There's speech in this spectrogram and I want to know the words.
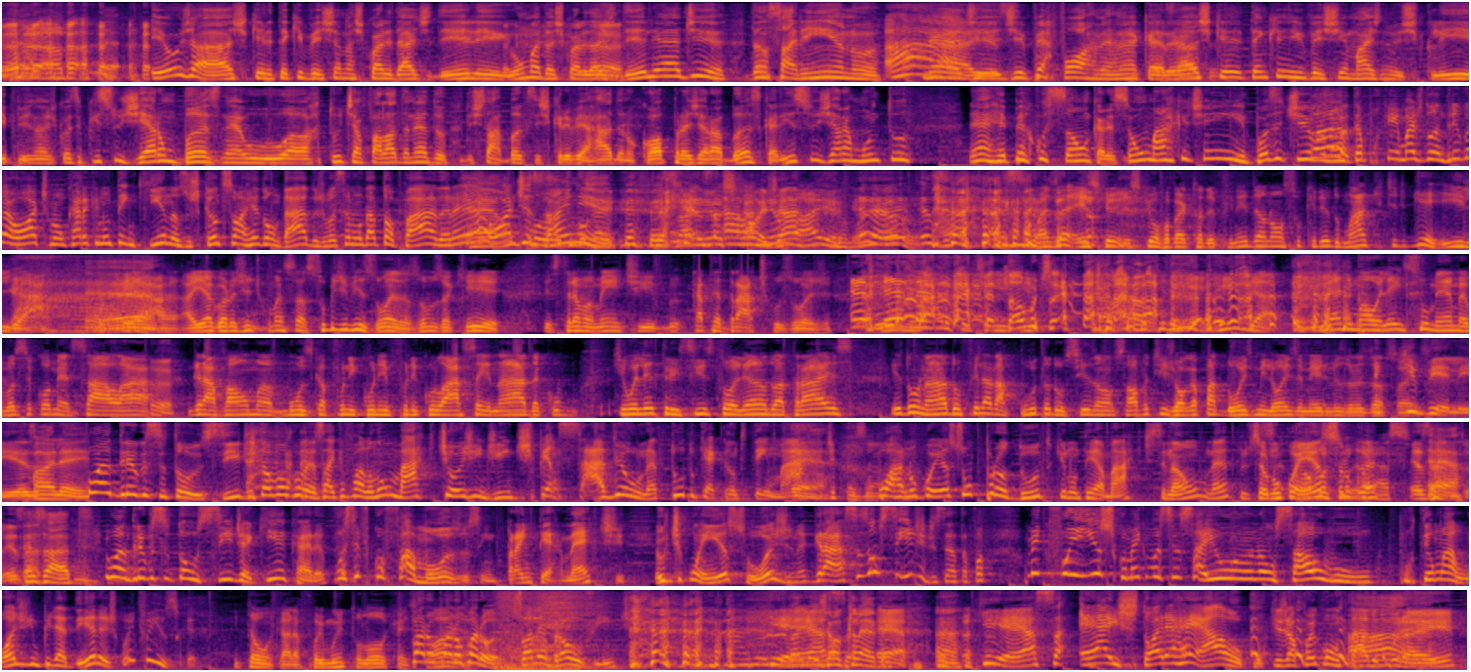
eu já acho que ele tem que investir nas qualidades dele. Uma das qualidades dele é de dançarino, Ah, né? De, de performer, né, cara? Eu Exato. acho que ele tem que investir mais nos clipes, nas coisas, porque isso gera um buzz, né? O Arthur tinha falado, né, do, do Starbucks escrever errado no copo pra gerar buzz, cara. Isso gera muito. Né, repercussão, cara. Isso é um marketing positivo, Claro, né? até porque a imagem do Andrigo é ótima. É um cara que não tem quinas, os cantos são arredondados, você não dá topada, né? É, É, ótimo. design divulgar- perfeito. Design. Niemeyer, É, é, exato. Mas é isso que, isso que o Roberto tá definindo é o nosso querido marketing de guerrilha. Porque a- aí agora a gente começa as subdivisões. Nós somos aqui extremamente catedráticos hoje. É mesmo marketing. Estamos- Marketing de guerrilha. E animal, ele é isso mesmo. É você começar lá, gravar uma música funicuni funicular sem nada. Com, tinha um eletricista olhando atrás. E do nada, o filho da puta do Cisa não salva te joga pra 2 milhões e meio de visualizações. Que beleza. Olha aí. O Rodrigo citou o Cid, então vamos começar aqui falando um marketing hoje em dia indispensável, né? Tudo que é canto tem marketing. exato. Porra, não conheço um produto que não tenha marketing, senão, né? Se eu não conheço. você não né? conhece. Exato, É, exato. exato. E o Rodrigo citou o Cid aqui, cara. Você ficou famoso, assim, pra internet. Eu te conheço hoje, né? Graças ao Cid, de certa forma. Como é que foi isso? Como é que você saiu no não salvo por ter uma loja de empilhadeiras? Como é que foi isso, cara? Então, cara, foi muito louco a Parou, história. parou, parou. Só lembrar o ouvinte. que Valeu, essa, João Kleber. É, que essa é a história real, porque já foi contado Ah, por aí.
